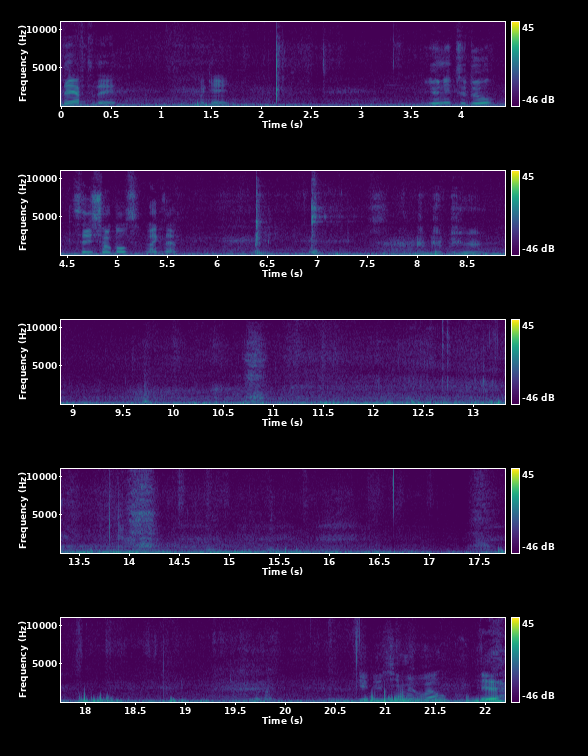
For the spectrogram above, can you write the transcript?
day after day. Okay. You need to do three circles like that. Did you see me well? Yeah.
